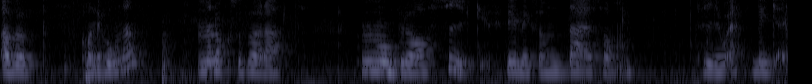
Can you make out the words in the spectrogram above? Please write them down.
öva upp konditionen. Men också för att må bra psykiskt. Det är liksom där som prio ett ligger.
